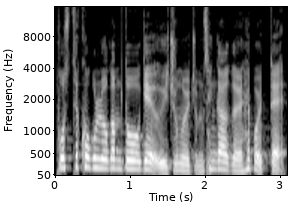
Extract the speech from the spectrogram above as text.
포스테코글루 감독의 의중을 좀 생각을 해볼 때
